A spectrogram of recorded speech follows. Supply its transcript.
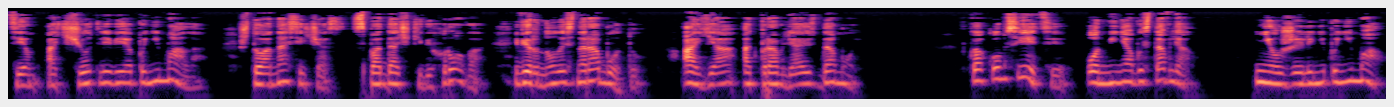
тем отчетливее понимала, что она сейчас с подачки Вихрова вернулась на работу а я отправляюсь домой. В каком свете он меня выставлял? Неужели не понимал,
